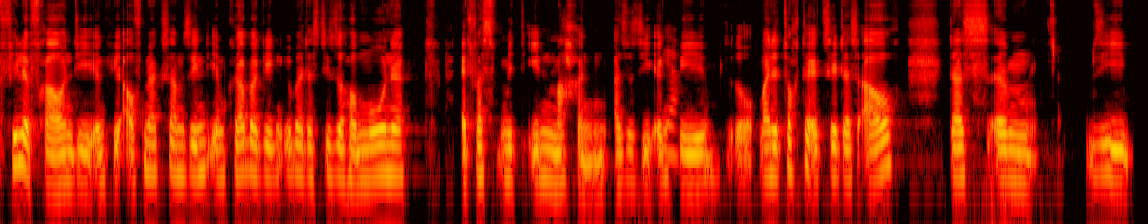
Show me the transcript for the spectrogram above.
viele Frauen, die irgendwie aufmerksam sind ihrem Körper gegenüber, dass diese Hormone etwas mit ihnen machen. Also, sie Ja. irgendwie so meine Tochter erzählt das auch, dass, ähm, sie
